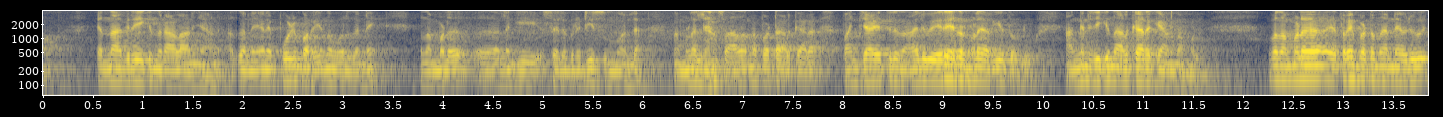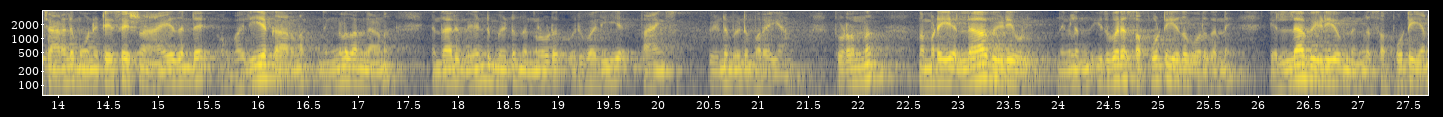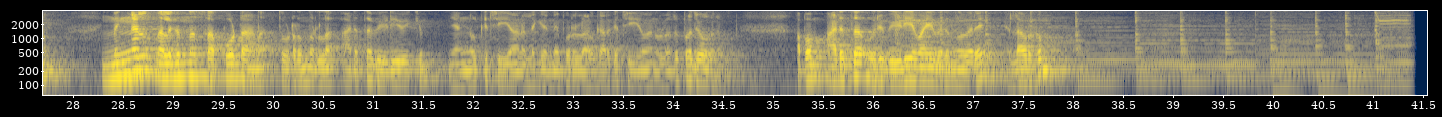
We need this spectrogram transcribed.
എന്നാഗ്രഹിക്കുന്ന ഒരാളാണ് ഞാൻ. അതുതന്നെ ഞാൻ എപ്പോഴും പറയുന്ന പോലെ തന്നെ നമ്മൾ അല്ലെങ്കിൽ സെലിബ്രിറ്റീസ് ഒന്നുമല്ല നമ്മളെല്ലാം സാധാരണപ്പെട്ട ആൾക്കാരാണ് പഞ്ചായത്തിൽ നാല് പേരെ നമ്മളെ അറിയത്തുള്ളൂ. അങ്ങനെ ഇരിക്കുന്ന ആൾക്കാരൊക്കെയാണ് നമ്മൾ. അപ്പോൾ നമ്മൾ എത്രയും പെട്ടെന്ന് തന്നെ ഒരു ചാനൽ മോണിറ്റൈസേഷൻ ആയതിന്റെ വലിയ കാരണം നിങ്ങൾ തന്നെയാണ്. എന്തായാലും വീണ്ടും വീണ്ടും നിങ്ങളോട് ഒരു വലിയ താങ്ക്സ് വീണ്ടും വീണ്ടും പറയുകയാണ്. തുടർന്ന് നമ്മുടെ ഈ എല്ലാ വീഡിയോകളും നിങ്ങൾ ഇതുവരെ സപ്പോർട്ട് ചെയ്ത പോലെ തന്നെ എല്ലാ വീഡിയോയും നിങ്ങൾ സപ്പോർട്ട് ചെയ്യണം. നിങ്ങൾ നൽകുന്ന സപ്പോർട്ടാണ് തുടർന്നുള്ള അടുത്ത വീഡിയോയ്ക്കും ഞങ്ങൾക്ക് ചെയ്യാൻ അല്ലെങ്കിൽ എന്നെപ്പോലുള്ള ആൾക്കാർക്ക് ചെയ്യുവാനുള്ളൊരു പ്രചോദനം. അപ്പം അടുത്ത ഒരു വീഡിയോയുമായി വരുന്നവരെ എല്ലാവർക്കും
